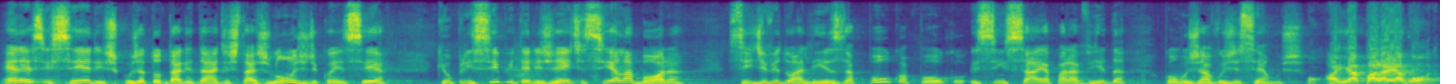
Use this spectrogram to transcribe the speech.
É nesses seres cuja totalidade estás longe de conhecer que o princípio inteligente se elabora, se individualiza pouco a pouco e se ensaia para a vida, como já vos dissemos. Bom, aí para aí agora.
